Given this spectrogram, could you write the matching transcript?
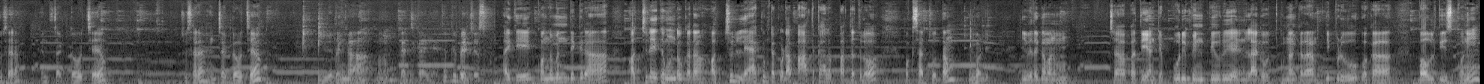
చూసారా? ఎంత చక్కగా వచ్చాయో? చూసారా? ఎంత చక్కగా వచ్చాయో? ఈ విధంగా మనం కజ్జికాయలు అయితే ప్రిపేర్ చేసుకుంటాం అయితే కొంతమంది దగ్గర అచ్చులు అయితే ఉండవు కదా? అచ్చులు లేకుండా కూడా పాతకాల పద్ధతిలో ఒకసారి చూద్దాం. ఇదిగోండి. ఈ విధంగా మనం చపాతి అంటే పూరి పిన్ ప్యూరి లాగా ఉత్తుకున్నాం కదా? ఇప్పుడు ఒక బౌల్ తీసుకొని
